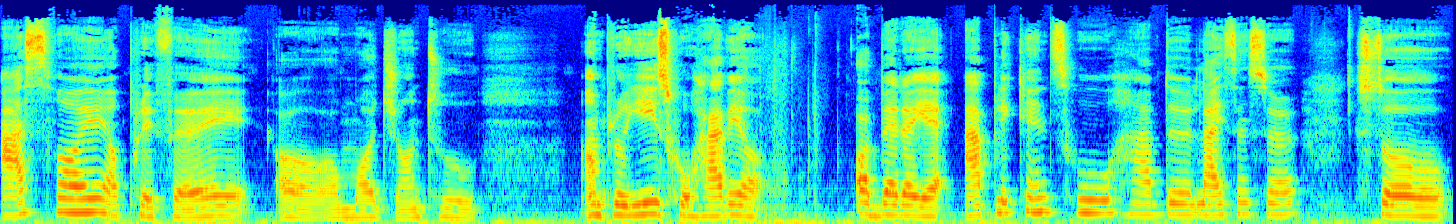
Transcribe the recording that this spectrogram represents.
ask for it or prefer it or, or more drawn to employees who have it or, or better yet applicants who have the licensure so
